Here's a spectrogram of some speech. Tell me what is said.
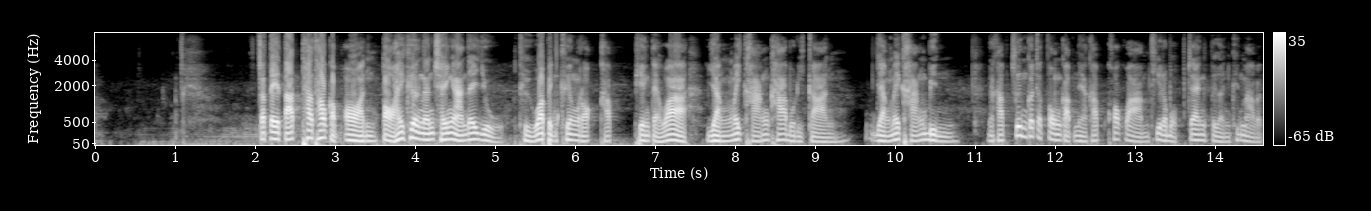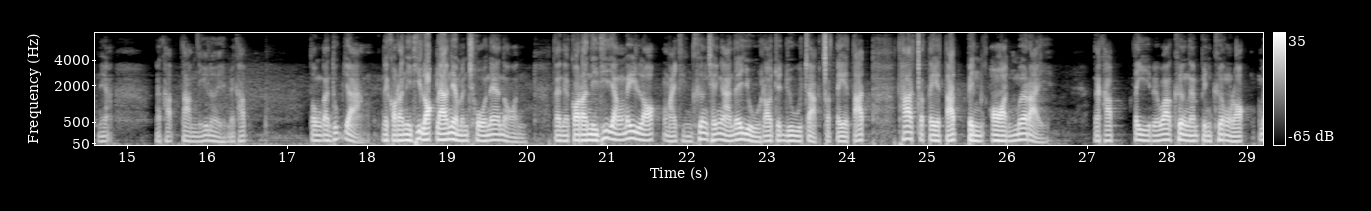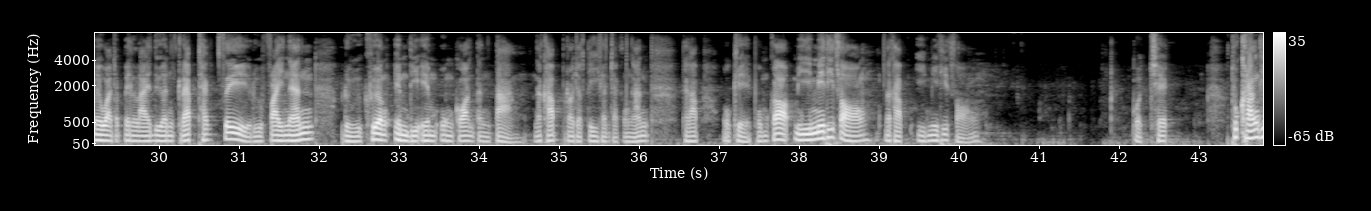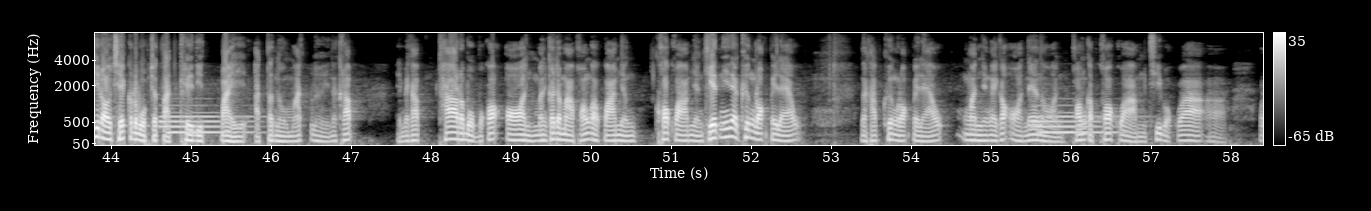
สเตตัสถ้าเท่ากับออนต่อให้เครื่องนั้นใช้งานได้อยู่ ถือว่าเป็นเครื่องล็อกครับ เพียงแต่ว่ายังไม่ค้างค่าบริการ ยังไม่ค้างบินนะครับ ซึ่งก็จะตรงกับเนี่ยครับข้อความที่ระบบแจ้งเตือนขึ้นมาแบบเนี้ย นะครับตามนี้เลยเห็นไหมครับ ตรงกันทุกอย่างในกรณีที่ล็อกแล้วเนี่ยมันโชว์แน่นอน แต่ในกรณีที่ยังไม่ล็อกหมายถึงเครื่องใช้งานได้อยู่ เราจะดูจากสเตตัสถ้าสเตตัสเป็นออนเมื่อไหร่นะครับตีไปว่าเครื่องนั้นเป็นเครื่องล็อก ไม่ว่าจะเป็นรายเดือน Grab Taxi หรือ Finance หรือเครื่อง MDM องค์กรต่างๆนะครับ เราจะตีกันจากตรงนั้นนะครับ โอเค ผมก็มีอีมีที่2นะครับอีมีที่ 2 กดเช็ค ทุกครั้งที่เราเช็คระบบจะตัดเครดิตไปอัตโนมัติเลยนะครับ เห็นไหมครับ ถ้าระบบบอกว่าออนมันก็จะมาพร้อมกับความอย่างข้อความอย่างเคสนี้เนี่ยเครื่องล็อกไปแล้วนะครับ เครื่องล็อกไปแล้ว มันยังไงก็ออนแน่นอน พร้อมกับข้อความที่บอกว่า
